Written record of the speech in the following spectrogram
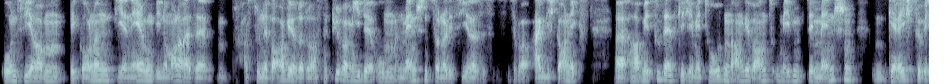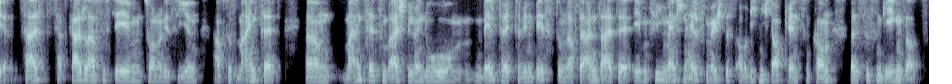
und wir haben begonnen, die Ernährung, die normalerweise hast du eine Waage oder du hast eine Pyramide, um einen Menschen zu analysieren. Also es, es ist eigentlich gar nichts haben wir zusätzliche Methoden angewandt, um eben dem Menschen hm, gerecht zu werden. Das heißt, das Herz-Kreislauf-System zu analysieren, auch das Mindset. Ähm, Mindset zum Beispiel, wenn du hm, Weltretterin bist und auf der einen Seite eben vielen Menschen helfen möchtest, aber dich nicht abgrenzen kann, dann ist das ein Gegensatz.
